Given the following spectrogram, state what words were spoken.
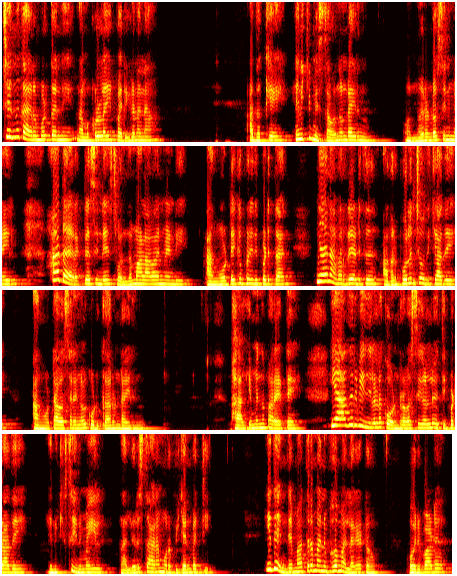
ചെന്ന് കയറുമ്പോൾ തന്നെ നമുക്കുള്ള ഈ പരിഗണന. അതൊക്കെ എനിക്ക് മിസ്സാവുന്നുണ്ടായിരുന്നു. ഒന്നോ രണ്ടോ സിനിമയിൽ ആ ഡയറക്ടേഴ്സിന്റെ സ്വന്തം ആളാവാൻ വേണ്ടി അങ്ങോട്ടേക്ക് പ്രീതിപ്പെടുത്താൻ ഞാൻ അവരുടെ അടുത്ത് അവർ പോലും ചോദിക്കാതെ അങ്ങോട്ട് അവസരങ്ങൾ കൊടുക്കാറുണ്ടായിരുന്നു. ഭാഗ്യമെന്ന് പറയട്ടെ. യാതൊരു രീതിയിലുള്ള കോൺട്രവേഴ്സികളിലും എത്തിപ്പെടാതെ എനിക്ക് സിനിമയിൽ നല്ലൊരു സ്ഥാനം ഉറപ്പിക്കാൻ പറ്റി. ഇത് എന്റെ മാത്രം അനുഭവമല്ല കേട്ടോ. ഒരുപാട്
